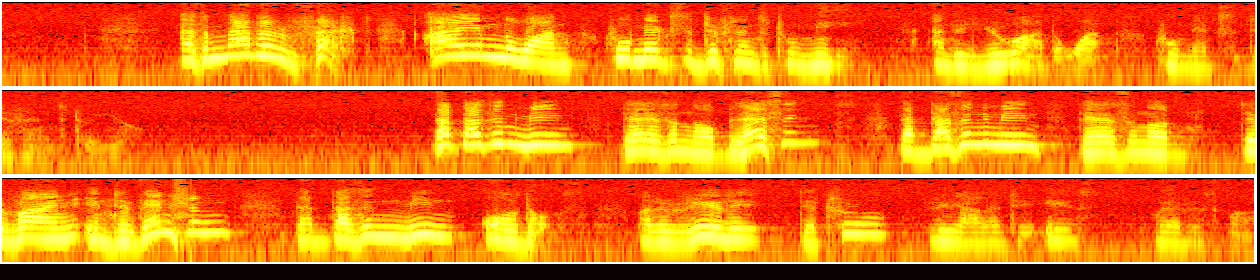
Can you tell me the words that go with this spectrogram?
As a matter of fact, I am the one who makes a difference to me, and you are the one who makes a difference to you. That doesn't mean there is no blessings. That doesn't mean there is no divine intervention. That doesn't mean all those. But really, the true reality is we're responsible.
